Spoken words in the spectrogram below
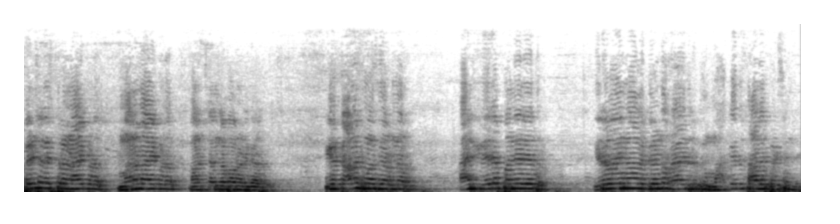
పెన్షన్ ఇస్తున్న నాయకుడు మన నాయకుడు మన చంద్రబాబు నాయుడు గారు. ఇక కాళేశ్వరరావు గారు ఉన్నారు. ఆయనకి వేరే పనే లేదు. ఇరవై నాలుగు గంటలు రాయదుర్గం మాకైతే చాలా పెట్టింది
